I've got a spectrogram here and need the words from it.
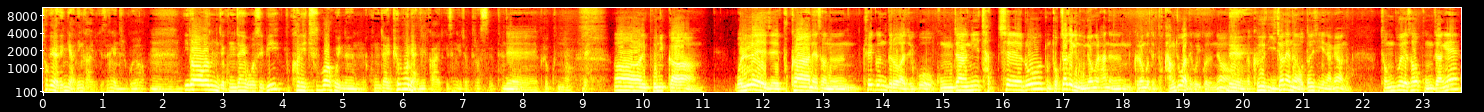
소개가 된게 아닌가 이렇게 생각이 들고요. 음, 이런 이제 공장의 모습이 북한이 추구하고 있는 공장의 표본이 아닐까 이렇게 생각이 좀 들었습니다. 네, 그렇군요. 어, 보니까, 원래 이제 북한에서는 최근 들어가지고 공장이 자체로 좀 독자적인 운영을 하는 그런 것들이 더 강조가 되고 있거든요. 네. 그러니까 그 이전에는 어떤 식이냐면 정부에서 공장에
